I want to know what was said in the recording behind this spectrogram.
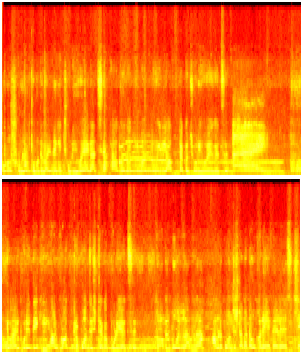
কোনো শুনলাম তোমাদের বাড়ি নাকি চুরি হয়ে গেছে? আগো কাকিমা দুই লাখ টাকা চুরি হয়ে গেছে। দেখি আর মাত্র পঞ্চাশ টাকা পড়ে আছে। তোমাকে বললাম না আমরা পঞ্চাশ টাকাটা ওখানেই ফেলে এসেছি।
